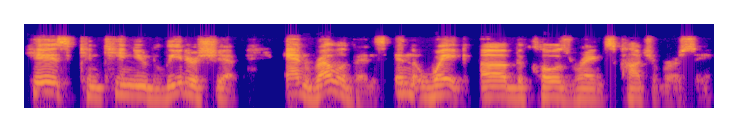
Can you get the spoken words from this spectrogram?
his continued leadership and relevance in the wake of the closed ranks controversy.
